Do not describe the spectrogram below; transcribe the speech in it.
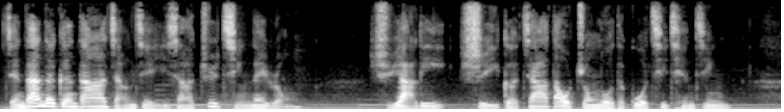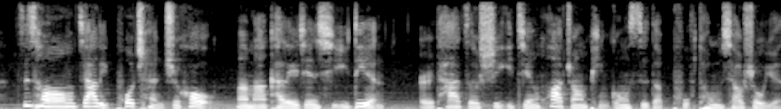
简单的跟大家讲解一下剧情内容：徐雅丽是一个家道中落的过气千金，自从家里破产之后，妈妈开了一间洗衣店，而她则是一间化妆品公司的普通销售员。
